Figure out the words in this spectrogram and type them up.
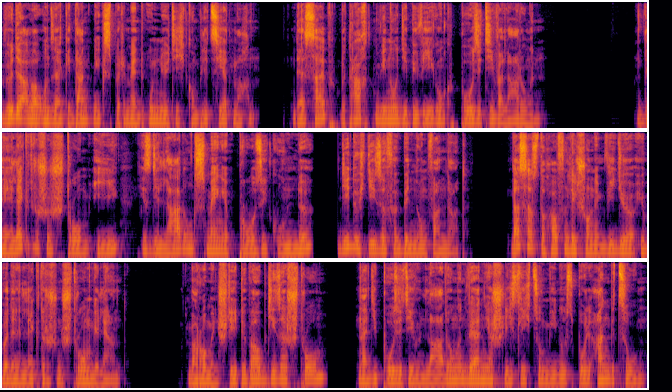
würde aber unser Gedankenexperiment unnötig kompliziert machen. Deshalb betrachten wir nur die Bewegung positiver Ladungen. Der elektrische Strom I ist die Ladungsmenge pro Sekunde, die durch diese Verbindung wandert. Das hast du hoffentlich schon im Video über den elektrischen Strom gelernt. Warum entsteht überhaupt dieser Strom? Na, die positiven Ladungen werden ja schließlich zum Minuspol angezogen.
